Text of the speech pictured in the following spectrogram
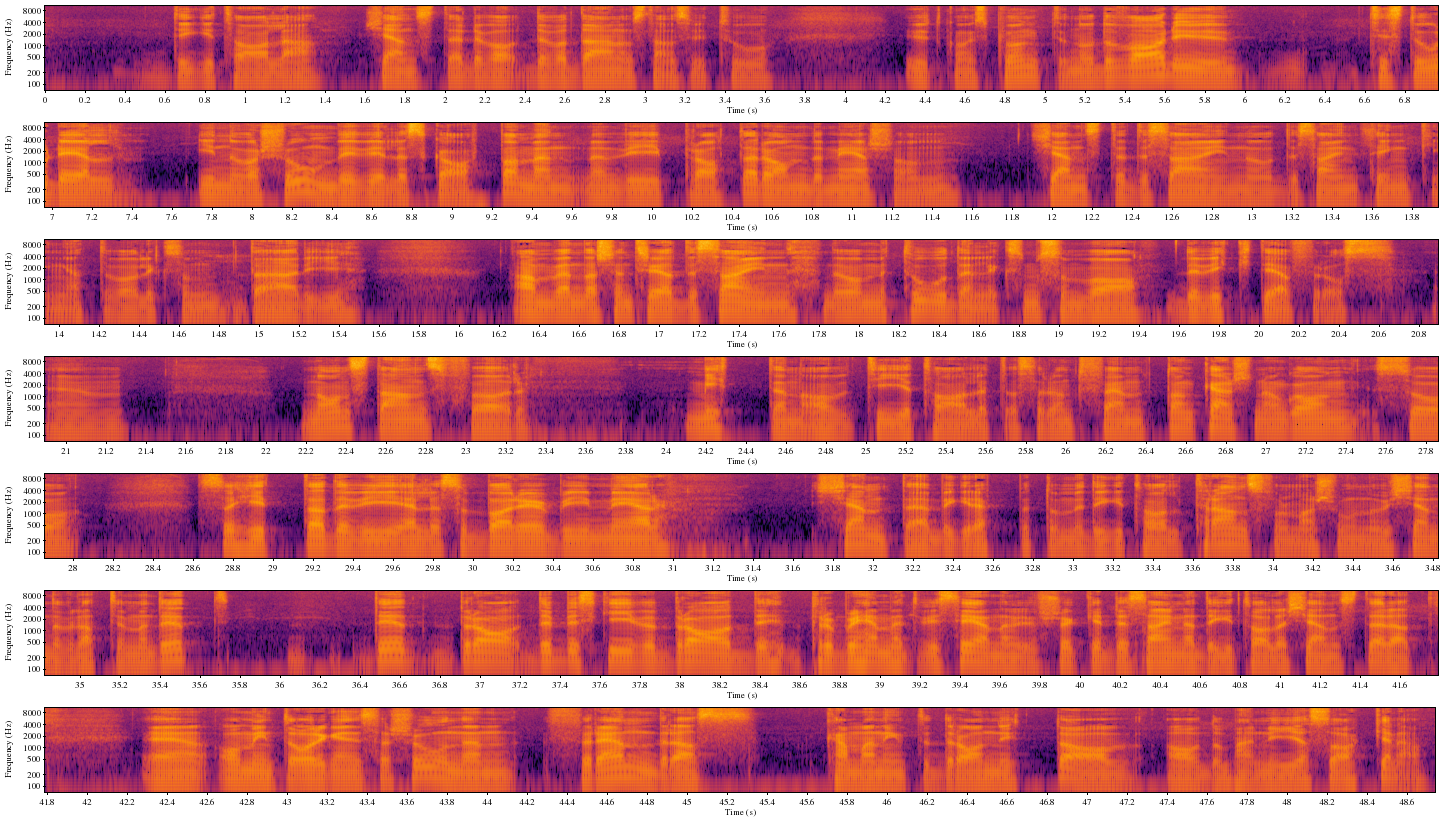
digitala tjänster. Det var, det var där någonstans vi tog utgångspunkten och då var det ju till stor del innovation vi ville skapa men, men vi pratade om det mer som tjänstedesign och design thinking, att det var liksom där i användarcentrerad design, det var metoden liksom som var det viktiga för oss. Um, någonstans för mitten av 10-talet, alltså runt 15 kanske någon gång, så, så hittade vi, eller så började det bli mer känt det här begreppet med digital transformation och vi kände väl att ja, men det, det, bra, det beskriver bra det problemet vi ser när vi försöker designa digitala tjänster. Att eh, om inte organisationen förändras kan man inte dra nytta av, av de här nya sakerna.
